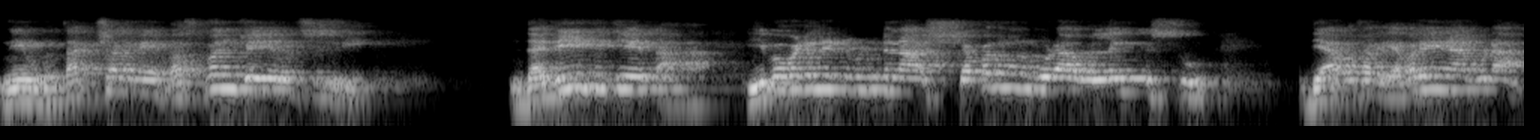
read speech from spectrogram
నీవు తక్షణమే భస్మం చేయవలసింది. దదీతి చేత ఇవ్వబడినటువంటి నా శపథమును కూడా ఉల్లంఘిస్తూ దేవతలు ఎవరైనా కూడా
